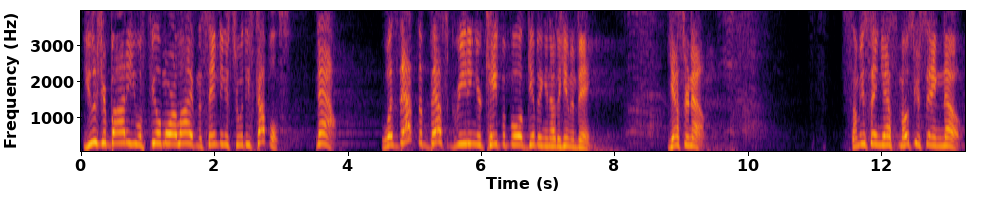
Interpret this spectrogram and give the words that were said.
Use your body, you will feel more alive. And the same thing is true with these couples. Now, was that the best greeting you're capable of giving another human being? Yes or no? Some of you are saying yes, most of you are saying no.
